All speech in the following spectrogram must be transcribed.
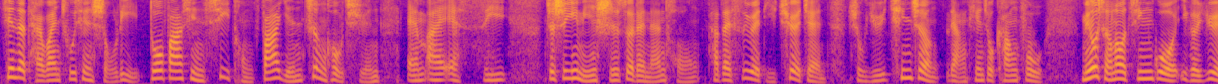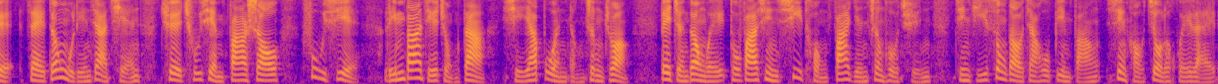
现在台湾出现首例多发性系统发炎症候群 （MIS-C）。这是一名十岁的男童，他在四月底确诊，属于轻症，两天就康复。没有想到，经过一个月，在端午连假前却出现发烧、腹泻。淋巴结肿大、血压不稳等症状，被诊断为多发性系统发炎症候群，紧急送到加护病房，幸好救了回来。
